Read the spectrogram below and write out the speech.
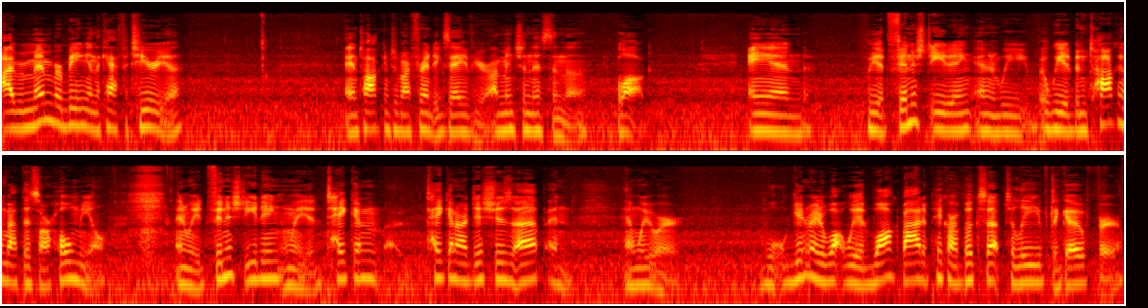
I remember being in the cafeteria and talking to my friend Xavier. I mentioned this in the blog. And we had finished eating and we we had been talking about this our whole meal. And we had finished eating and we had taken taken our dishes up and and we were getting ready to walk. We had walked by to pick our books up to leave to go for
